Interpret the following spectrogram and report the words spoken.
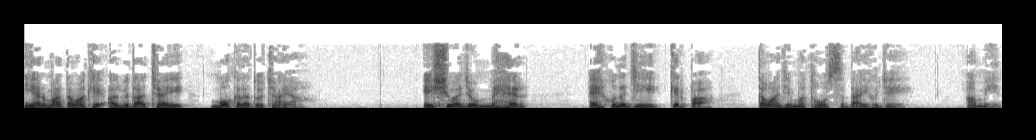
हींअर मां तव्हां खे अलविदा चई मोकल थो चाहियां ईश्वर जो मेहर ऐं हुन जी किरपा तव्हां जे मथां सदााई हुजे आमीन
